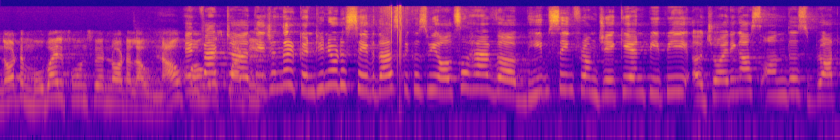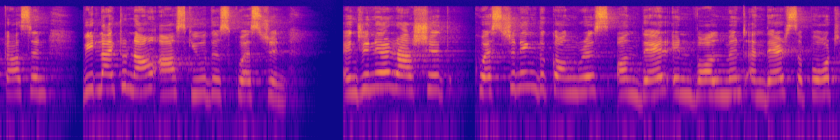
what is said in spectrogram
not a mobile phones were not allowed. Now in Congress fact, party, Tejinder, continue to stay with us because we also have uh, Bhim Singh from JKNPP uh, joining us on this broadcast and we'd like to now ask you this question. Engineer Rashid questioning the Congress on their involvement and their support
